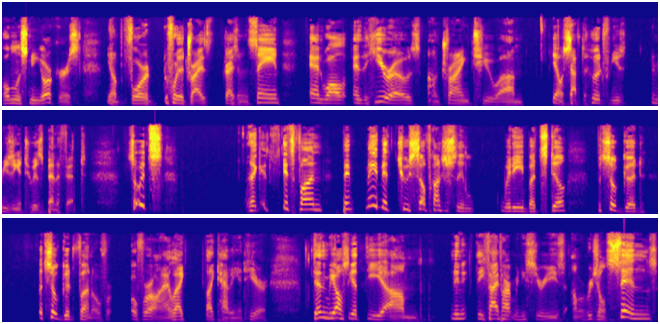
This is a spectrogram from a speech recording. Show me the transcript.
homeless New Yorkers, you know, before before that drives drives them insane, and while and the heroes um, trying to um, you know stop the hood from, use, from using it to his benefit. So it's like it's it's fun, but maybe a too self consciously witty, but still, but so good, but so good fun over overall. I like like having it here. Then we also get the um, the five part miniseries um, original sins,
